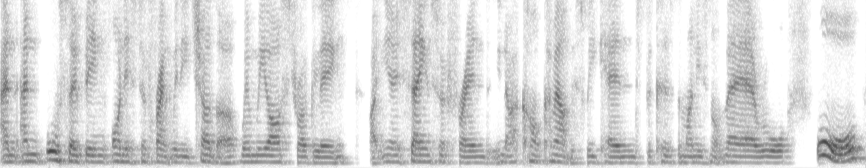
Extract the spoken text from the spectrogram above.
And and also being honest and frank with each other when we are struggling. Like you know saying to a friend you know I can't come out this weekend because the money's not there or or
